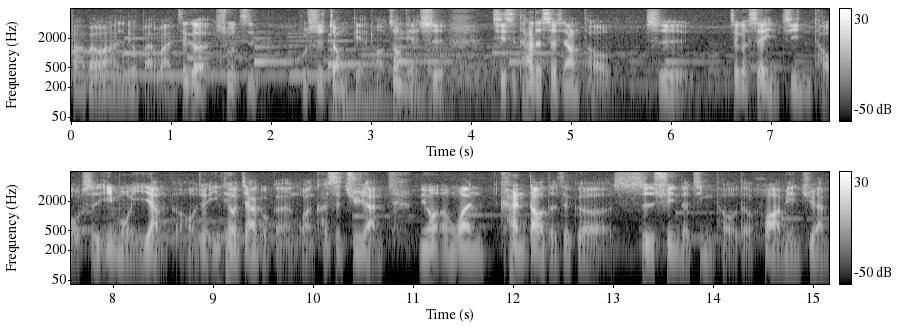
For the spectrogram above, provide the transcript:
八百万还是六百万？这个数字不是重点哦，重点是。其实它的摄像头是这个摄影镜头是一模一样的哈，就 Intel 架构跟 N1，可是居然你用 N1 看到的这个视讯的镜头的画面，居然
